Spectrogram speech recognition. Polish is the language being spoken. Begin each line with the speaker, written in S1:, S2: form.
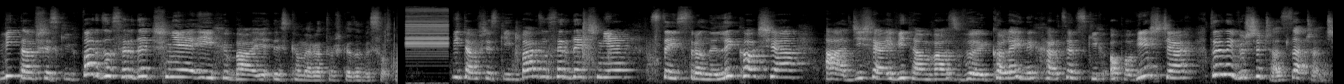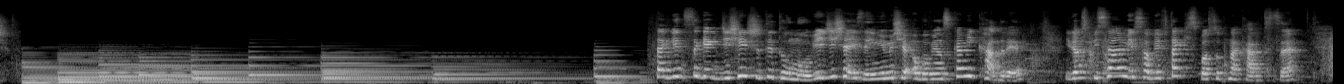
S1: Witam wszystkich bardzo serdecznie i chyba jest kamera troszkę za wysoko. Witam wszystkich bardzo serdecznie, z tej strony Lykosia, a dzisiaj witam Was w kolejnych harcerskich opowieściach, które najwyższy czas zacząć. Tak więc, tak jak dzisiejszy tytuł mówi, dzisiaj zajmiemy się obowiązkami kadry i rozpisałam je sobie w taki sposób na kartce.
